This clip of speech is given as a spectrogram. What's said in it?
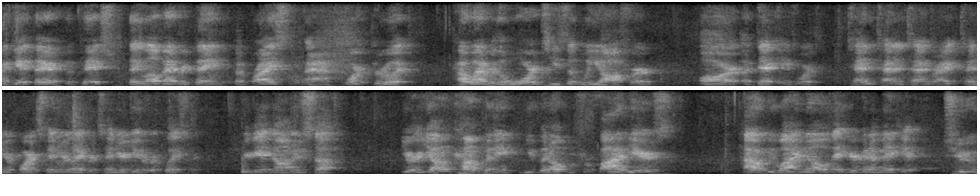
I get there, the pitch, they love everything, the price, eh, work through it. However, the warranties that we offer are a decade's worth. 10, 10, and 10, right? 10 year parts, 10 year labor, 10 year unit replacement. You're getting all new stuff. You're a young company, you've been open for five years. How do I know that you're going to make it to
